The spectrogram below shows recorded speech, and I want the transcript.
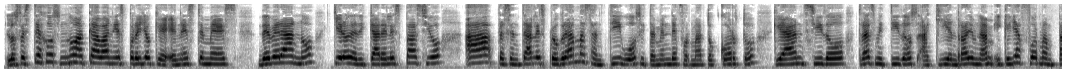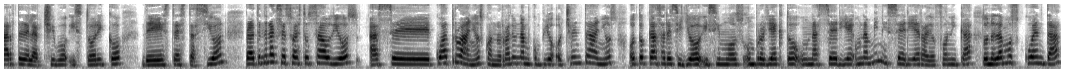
Los festejos no acaban y es por ello que en este mes de verano quiero dedicar el espacio a presentarles programas antiguos y también de formato corto que han sido transmitidos aquí en Radio UNAM y que ya forman parte del archivo histórico de esta estación. Para tener acceso a estos audios, hace cuatro años, cuando Radio UNAM cumplió 80 años, Otto Cázares y yo hicimos un proyecto, una serie, una miniserie radiofónica, donde damos cuenta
